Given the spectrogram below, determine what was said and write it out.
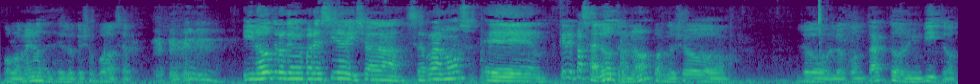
por lo menos desde lo que yo puedo hacer. Y lo otro que me parecía, y ya cerramos, eh, ¿qué le pasa al otro, no? Cuando yo lo, lo contacto, lo invito.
